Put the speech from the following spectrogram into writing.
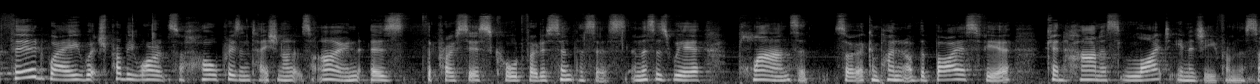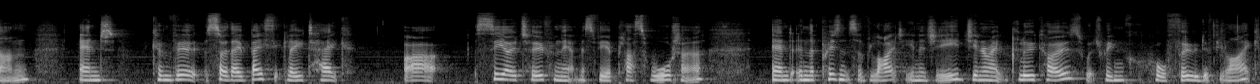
third way, which probably warrants a whole presentation on its own, is the process called photosynthesis. And this is where plants, so a component of the biosphere, can harness light energy from the sun and convert, so they basically take uh, CO2 from the atmosphere plus water and in the presence of light energy generate glucose, which we can call food if you like,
